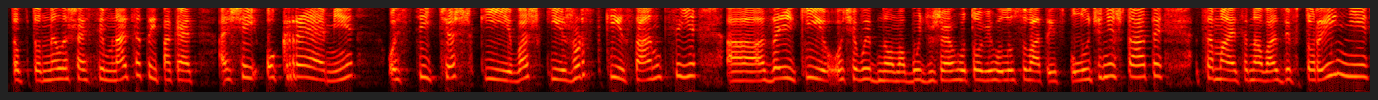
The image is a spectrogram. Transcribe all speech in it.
тобто не лише 17-й пакет, а ще й окремі. Ось ті тяжкі, важкі, жорсткі санкції, за які очевидно, мабуть, вже готові голосувати і Сполучені Штати. Це мається на увазі вторинні,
